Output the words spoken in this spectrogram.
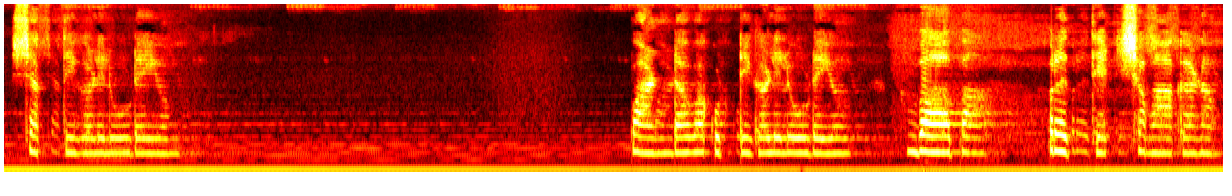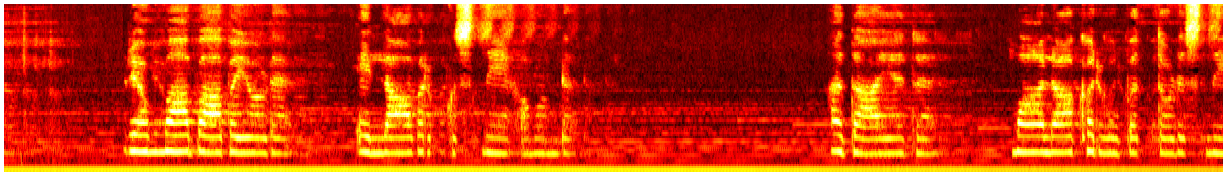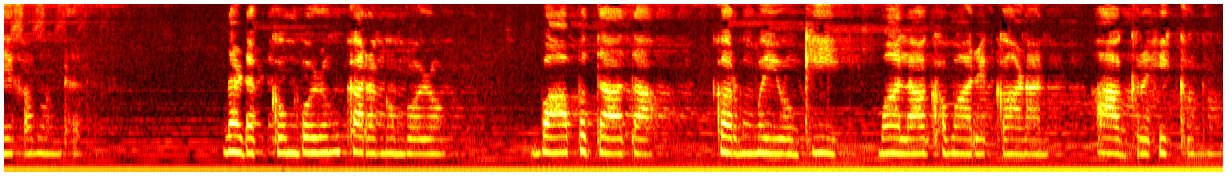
ശക്തികളിലൂടെയും പാണ്ഡവ കുട്ടികളിലൂടെയും ബാബ പ്രത്യക്ഷമാകണം. ബ്രഹ്മാ ബാബയോട് എല്ലാവർക്കും സ്നേഹമുണ്ട്. അതായത് മാലാഖ രൂപത്തോട് സ്നേഹമുണ്ട്. നടക്കുമ്പോഴും കറങ്ങുമ്പോഴും ബാപ്പ് ദാദ കർമ്മയോഗി മാലാഖമാരെ കാണാൻ ആഗ്രഹിക്കുന്നു.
